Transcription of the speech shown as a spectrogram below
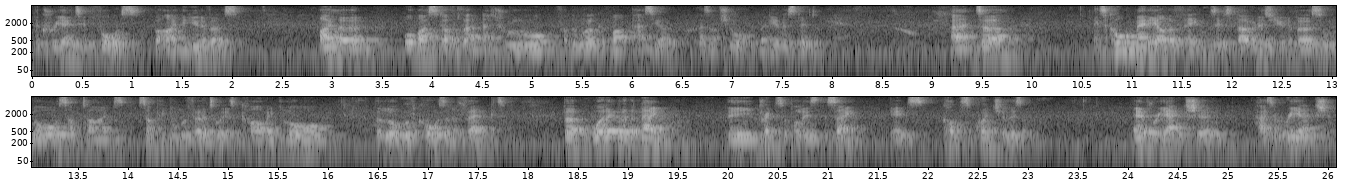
the creative force behind the universe. I learned all my stuff about natural law from the work of Mark Passio, as I'm sure many of us did. And uh, it's called many other things. It's known as universal law sometimes. Some people refer to it as karmic law, the law of cause and effect. But whatever the name, the principle is the same. It's consequentialism. Every action has a reaction.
